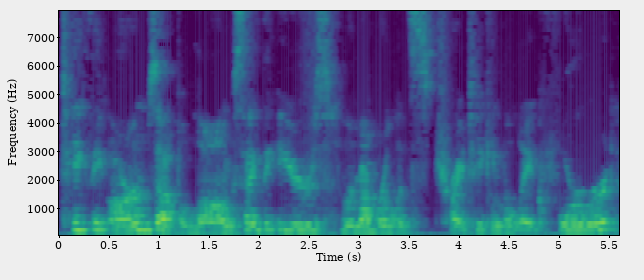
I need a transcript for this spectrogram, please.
Take the arms up alongside the ears. Remember, let's try taking the leg forward.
